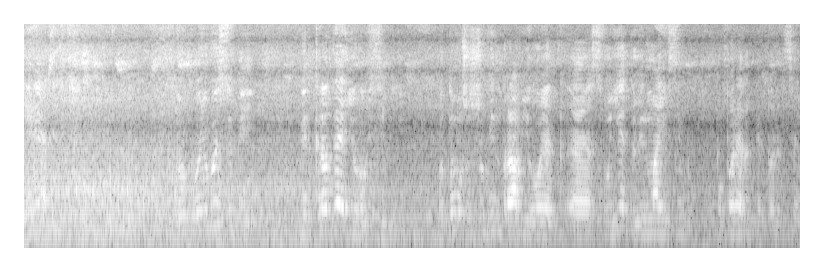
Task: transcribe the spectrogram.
Ні. Ну, уяви собі, він краде його в сім'ї. Бо тому що, щоб він брав його як е, своє, то він має всім попередити перед цим.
